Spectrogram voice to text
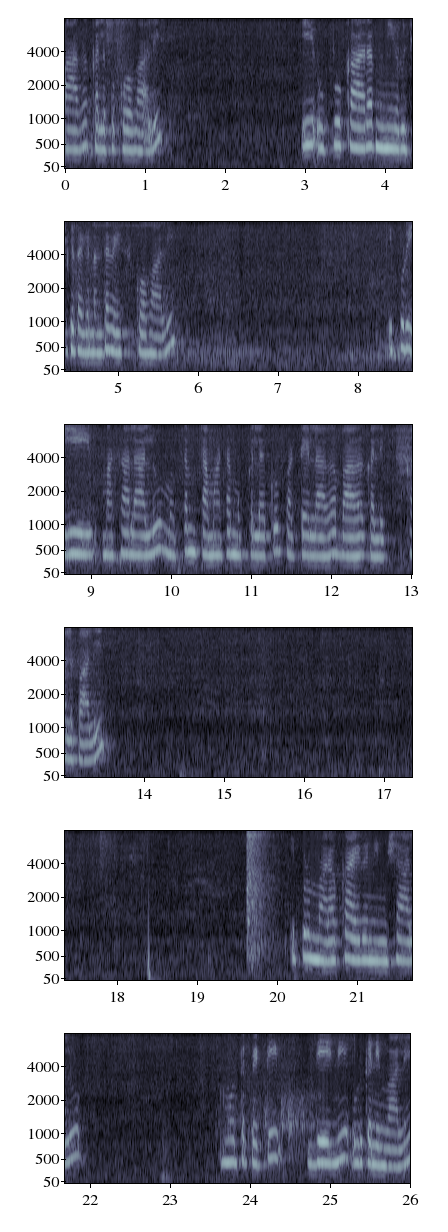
బాగా కలుపుకోవాలి. ఈ ఉప్పు కారం మీ రుచికి తగినంత వేసుకోవాలి. ఇప్పుడు ఈ మసాలాలు మొత్తం టమాటా ముక్కలకు పట్టేలాగా బాగా కలి కలపాలి. ఇప్పుడు మరొక ఐదు నిమిషాలు మూత పెట్టి దీన్ని ఉడకనివ్వాలి.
